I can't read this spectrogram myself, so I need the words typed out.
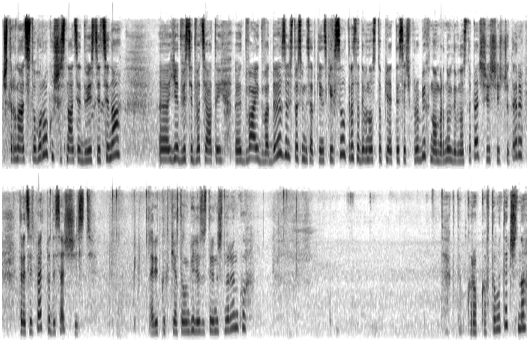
14-го року, 16200 ціна. Е, Є 220 е, 2,2 дизель, 170 кінських сил, 395 тисяч пробіг, номер 095 664 35 56. Рідко такі автомобілі зустрінеш на ринку. Так, там коробка автоматична.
